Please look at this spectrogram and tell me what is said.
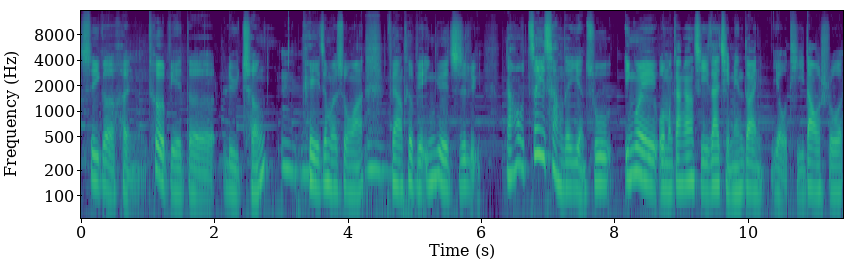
是一个很特别的旅程，嗯，可以这么说吗？嗯，非常特别音乐之旅。然后这一场的演出，因为我们刚刚其实在前面段有提到说，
